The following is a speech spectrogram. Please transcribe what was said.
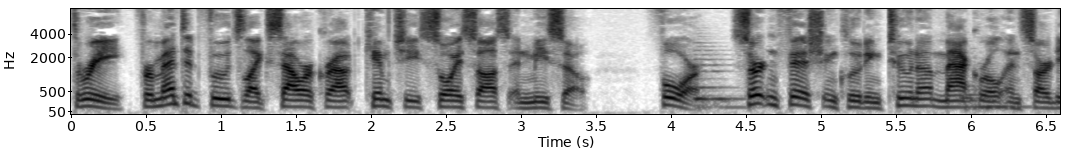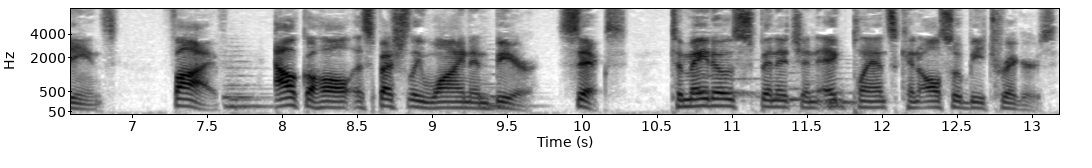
3. Fermented foods like sauerkraut, kimchi, soy sauce, and miso. 4. Certain fish including tuna, mackerel, and sardines. 5. Alcohol, especially wine and beer. 6. Tomatoes, spinach, and eggplants can also be triggers.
